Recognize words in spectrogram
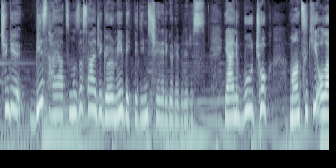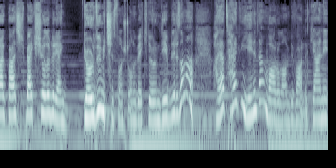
Çünkü biz hayatımızda sadece görmeyi beklediğimiz şeyleri görebiliriz. Yani bu çok mantıki olarak belki, belki şey olabilir yani gördüğüm için sonuçta onu bekliyorum diyebiliriz ama hayat her gün yeniden var olan bir varlık. Yani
